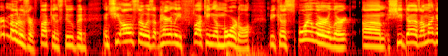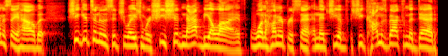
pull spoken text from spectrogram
her motives are fucking stupid. And she also is apparently fucking immortal because, spoiler alert, um, she does, I'm not gonna say how, but she gets into a situation where she should not be alive 100%. And then she she comes back from the dead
